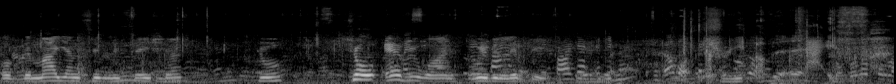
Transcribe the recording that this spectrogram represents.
of the Mayan civilization to show everyone we believe this. Tree of life.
